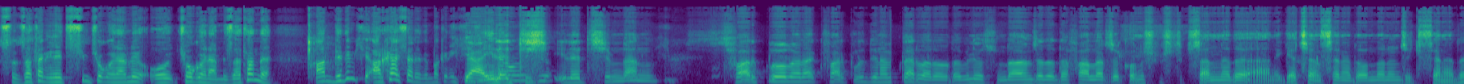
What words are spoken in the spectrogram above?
Zaten iletişim çok önemli. O çok önemli zaten de. Hani dedim ki arkadaşlar dedim bakın iki Ya iletiş, oyuncu- iletişimden farklı olarak farklı dinamikler var orada biliyorsun. Daha önce de defalarca konuşmuştuk seninle de yani geçen senede ondan önceki senede.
